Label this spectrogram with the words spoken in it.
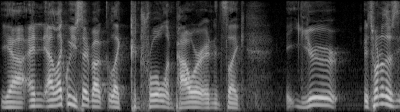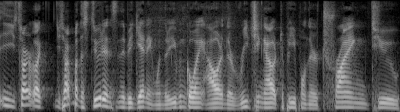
Yeah, and I like what you said about like control and power, and it's like you're. It's one of those you start like you talk about the students in the beginning when they're even going out and they're reaching out to people and they're trying to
